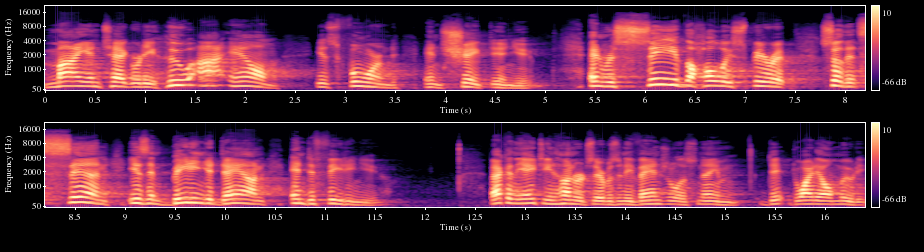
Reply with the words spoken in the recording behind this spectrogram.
my integrity, who I am, is formed and shaped in you. And receive the Holy Spirit so that sin isn't beating you down and defeating you. Back in the 1800s, there was an evangelist named D- Dwight L. Moody.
